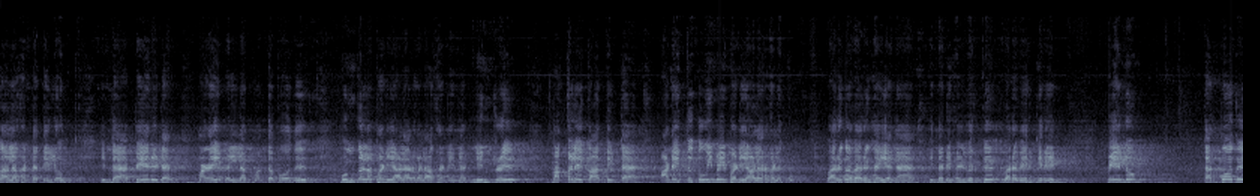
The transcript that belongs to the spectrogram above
காலகட்டத்திலும் இந்த பேரிடர் மழை வெள்ளம் வந்தபோது முன்கள பணியாளர்களாக நின்று மக்களை காத்திட்ட அனைத்து தூய்மை பணியாளர்களுக்கு வருக வருக என இந்த நிகழ்விற்கு வரவேற்கிறேன். மேலும் தற்போது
